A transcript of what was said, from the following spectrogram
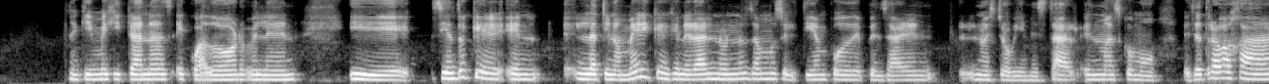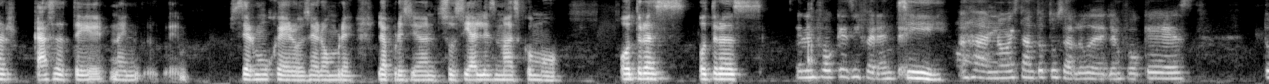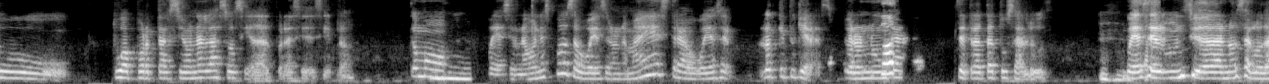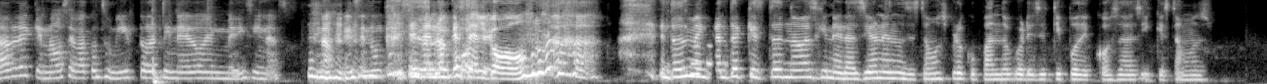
aquí mexicanas, Ecuador, Belén, y siento que en, en Latinoamérica en general no nos damos el tiempo de pensar en nuestro bienestar, es más como vete a trabajar, cásate, no hay- ser mujer o ser hombre, la presión social es más como otras, otras, El enfoque es diferente. sí, Ajá, no es tanto tu salud, el enfoque es tu, tu aportación a la sociedad, por así decirlo. Como Ujú. voy a ser una buena esposa, o voy a ser una maestra, o voy a ser lo que tú quieras, pero nunca se trata tu salud. Voy a ser un ciudadano saludable que no se va a consumir todo el dinero en medicinas. No, ese nunca sido Ese nunca es el goal. Ajá. Entonces me encanta que estas nuevas generaciones nos estamos preocupando por ese tipo de cosas y que estamos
